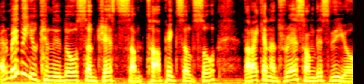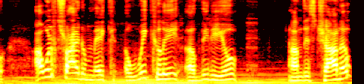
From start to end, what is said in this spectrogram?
And maybe you can you know, suggest some topics also that I can address on this video. I will try to make a weekly uh, video on this channel.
